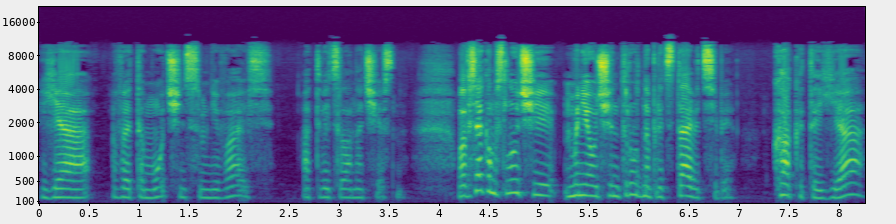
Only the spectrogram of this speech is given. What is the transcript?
«Я в этом очень сомневаюсь», — ответила она честно. «Во всяком случае, мне очень трудно представить себе, как это я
